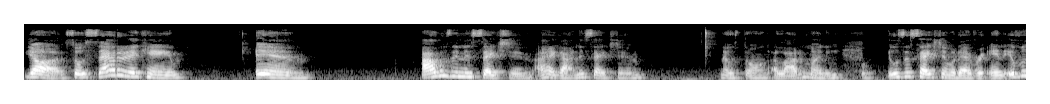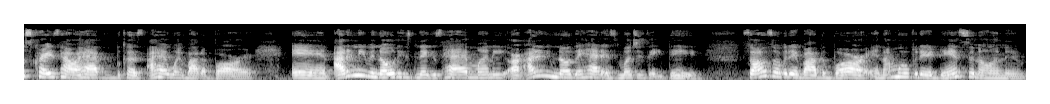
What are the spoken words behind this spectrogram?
y'all. So Saturday came and I was in this section. I had gotten a section that was throwing a lot of money. It was a section, whatever. And it was crazy how it happened because I had went by the bar and I didn't even know these niggas had money or I didn't even know they had as much as they did. So I was over there by the bar and I'm over there dancing on them.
